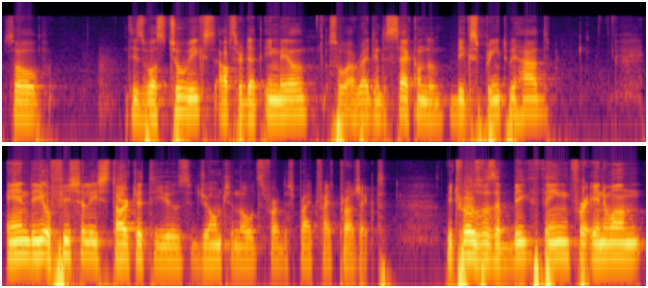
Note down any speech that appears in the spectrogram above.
so this was two weeks after that email, so already in the second big sprint we had, Andy officially started to use geometry nodes for the Sprite Fright project, which was, was a big thing for anyone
